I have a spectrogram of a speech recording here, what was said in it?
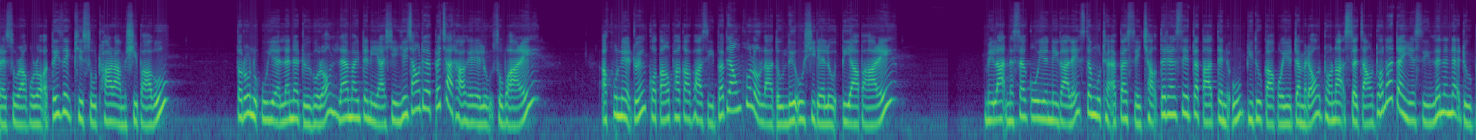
တယ်ဆိုတာကိုတော့အသေးစိတ်ဖြစ်ဆိုထားတာမရှိပါဘူး။ သူတို့တို့ရဲ့လက်နက်တွေကိုတော့လမ်းမိုက်တနေရာရှိရေချောင်းထဲပစ်ချထားခဲ့တယ်လို့ဆိုပါတယ်။အခုနှစ်အတွင်းကော့တောင်းဖကဖစီဗပြောင်းခုလိုလာသူ၄ဦးရှိတယ်လို့သိရပါတယ်။မေလ29ရက်နေ့ကလည်းစက်မှုထံအပတ်စဉ်6တရန်စင်တပ်သားတင်ဦးပြည်သူ့ကာကွယ်ရေးတပ်မတော်ဒေါနဆက်ကြောင်းဒေါနတန်ရင်စီလက်နက်နဲ့အတူဗ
